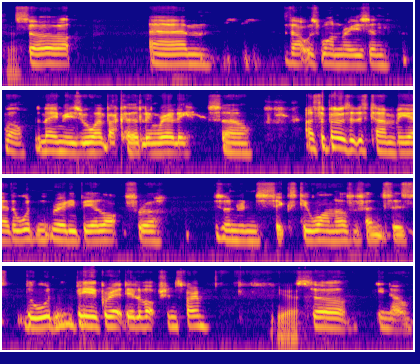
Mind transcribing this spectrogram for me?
Okay. So um, that was one reason. Well, the main reason we went back hurdling, really. So I suppose at this time of year, there wouldn't really be a lot for a 161 over fences. There wouldn't be a great deal of options for him. Yeah. So, you know,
